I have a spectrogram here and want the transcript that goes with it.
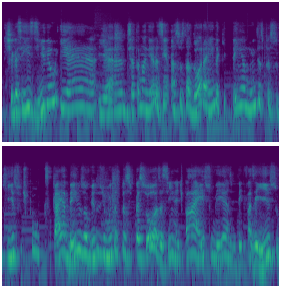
chega a ser risível e é, e é de certa maneira, assim, assustador ainda que tenha muitas pessoas, que isso, tipo, caia bem nos ouvidos de muitas pessoas, assim, né? Tipo, ah, é isso mesmo, tem que fazer isso.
